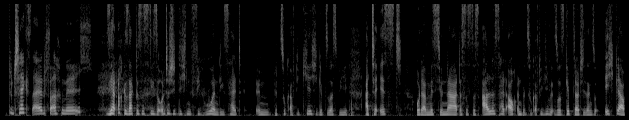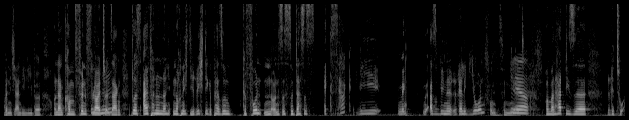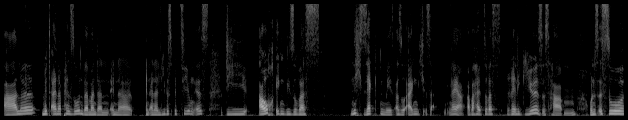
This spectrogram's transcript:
Du checkst einfach nicht. Sie hat auch gesagt, dass es diese unterschiedlichen Figuren, die es halt in Bezug auf die Kirche gibt, sowas wie Atheist oder Missionar, dass es das alles halt auch in Bezug auf die Liebe, so es gibt Leute, die sagen so, ich glaube nicht an die Liebe und dann kommen fünf Leute Mhm. und sagen, du hast einfach nur noch, nicht die richtige Person gefunden und es ist so, dass es exakt wie eine, also wie eine Religion funktioniert. Ja. Und man hat diese Rituale mit einer Person, wenn man dann in einer, in einer Liebesbeziehung ist, die auch irgendwie sowas nicht sektenmäßig, also eigentlich ist, naja, aber halt sowas Religiöses haben. Und es ist so,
